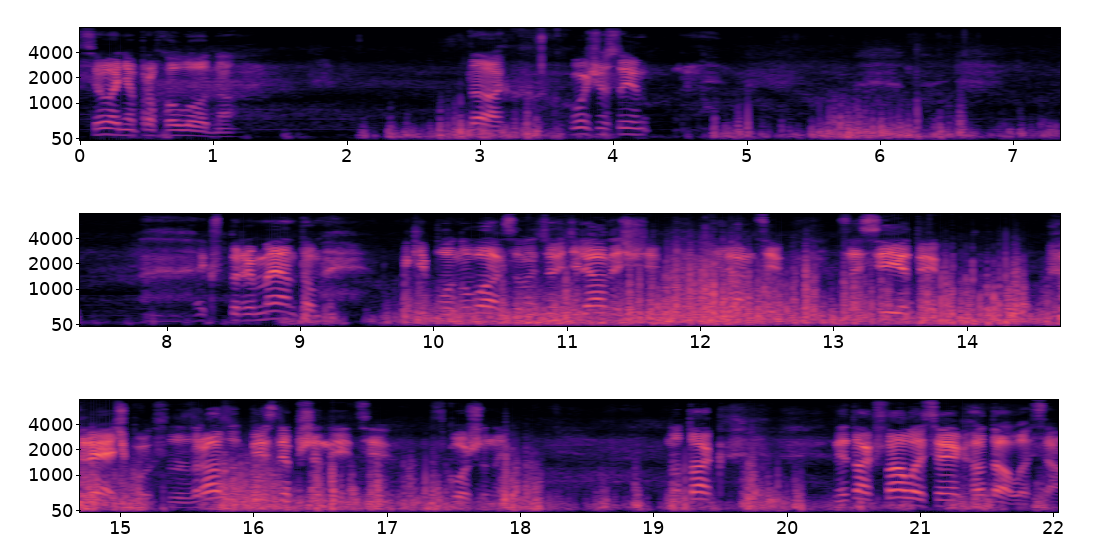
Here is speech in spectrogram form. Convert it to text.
Сьогодні прохолодно. Так, хочу своїм експериментом, який планувався на цій ділянці, ділянці засіяти гречку зразу після пшениці скошеної. Ну так, не так сталося, як гадалося.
